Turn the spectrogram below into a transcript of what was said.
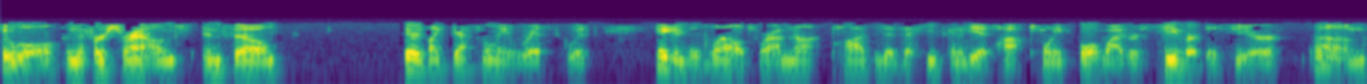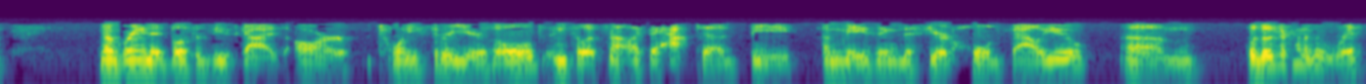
Sewell in the first round. And so there's like definitely risk with Higgins as well to where I'm not positive that he's going to be a top 24 wide receiver this year. Um, now granted, both of these guys are 23 years old, and so it's not like they have to be amazing this year to hold value. Um, so those are kind of the risks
